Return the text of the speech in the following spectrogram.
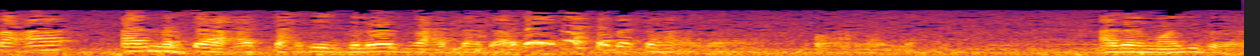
مع المساحة التحديد بالوزن مع هذا إذا ثبت هذا هذا المؤيد غير.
